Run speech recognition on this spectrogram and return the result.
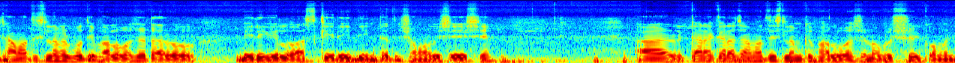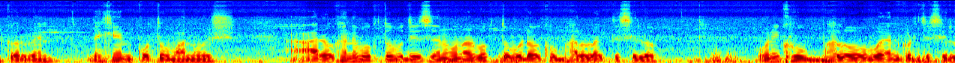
জামাত ইসলামের প্রতি ভালোবাসাটা আরও বেড়ে গেল আজকের এই দিনটাতে সমাবেশে এসে। আর কারা কারা জামাত ইসলামকে ভালোবাসেন অবশ্যই কমেন্ট করবেন। দেখেন কত মানুষ। আর ওখানে বক্তব্য দিয়েছেন, ওনার বক্তব্যটাও খুব ভালো লাগতেছিল। উনি খুব ভালো বয়ান করতেছিল।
